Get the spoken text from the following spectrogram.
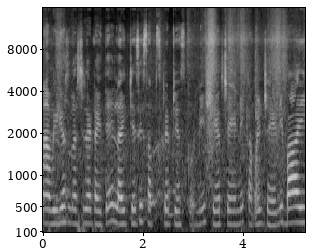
నా వీడియోస్ నచ్చినట్టయితే లైక్ చేసి సబ్స్క్రైబ్ చేసుకోండి షేర్ చేయండి కమెంట్ చేయండి. బాయ్!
